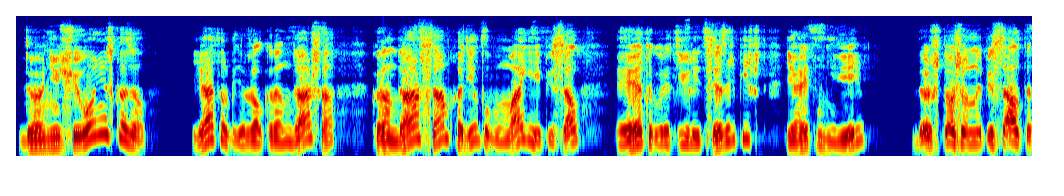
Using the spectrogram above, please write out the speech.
Да ничего не сказал. Я только держал карандаш, а карандаш сам ходил по бумаге и писал. Это, говорят, Юлий Цезарь пишет. Я этому не верю. Да что ж он написал-то?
